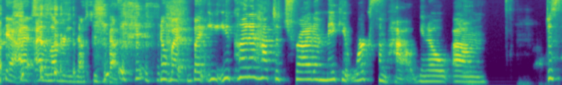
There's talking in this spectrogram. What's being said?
Okay, I, I love her to death. She's the best. No, but but you, you kind of have to try to make it work somehow. You know, um, just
